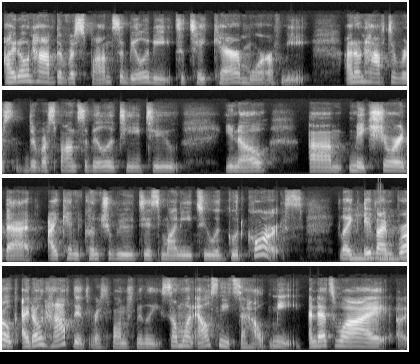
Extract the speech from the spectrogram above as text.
I don't have the responsibility to take care more of me. I don't have to res- the responsibility to, you know, um, make sure that I can contribute this money to a good cause. Like mm-hmm. if I'm mm-hmm. broke, I don't have this responsibility. Someone else needs to help me, and that's why uh,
